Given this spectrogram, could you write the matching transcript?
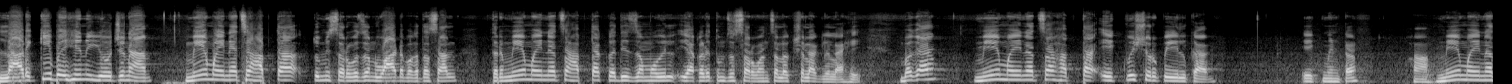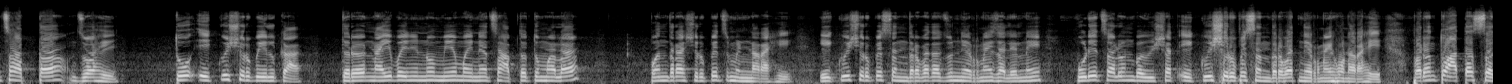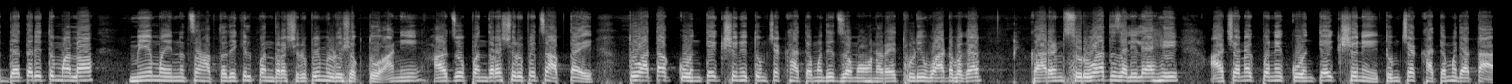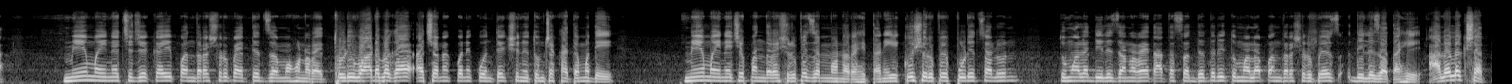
लाडकी बहीण योजना मे महिन्याचा हप्ता तुम्ही सर्वजण वाट बघत असाल तर मे महिन्याचा हप्ता कधी जमा होईल याकडे तुमचं सर्वांचं लक्ष लागलेलं आहे. बघा मे महिन्याचा हप्ता एकवीसशे रुपये येईल का? एक मिनटं. हां मे महिन्याचा हप्ता जो आहे तो एकवीसशे रुपये येईल का? तर नाही बहिणींनो मे महिन्याचा हप्ता तुम्हाला पंधराशे रुपयेच मिळणार आहे. एकवीसशे रुपये संदर्भात अजून निर्णय झालेला नाही. पुढे चालून भविष्यात एकवीसशे रुपये संदर्भात निर्णय होणार आहे. परंतु आता सध्या तरी तुम्हाला मे महिन्याचा हप्ता देखील पंधराशे रुपये मिळू शकतो. आणि हा जो पंधराशे रुपयाचा हप्ता आहे तो आता कोणत्याही क्षणी तुमच्या खात्यामध्ये जमा होणार आहे थोडी वाट बघा. कारण सुरुवात झालेली आहे अचानकपणे कोणत्याही क्षणी तुमच्या खात्यामध्ये आता मे महिन्याचे जे काही पंधराशे रुपये आहेत ते जमा होणार आहेत. थोडी वाट बघा अचानकपणे कोणत्याही क्षणी तुमच्या खात्यामध्ये मे महिन्याचे पंधराशे रुपये जमा होणार आहेत. आणि एकवीसशे रुपये पुढे चालून तुम्हाला दिले जाणार आहेत. आता सध्या तरी तुम्हाला पंधराशे रुपयेच दिले जात आहे. आलं लक्षात?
